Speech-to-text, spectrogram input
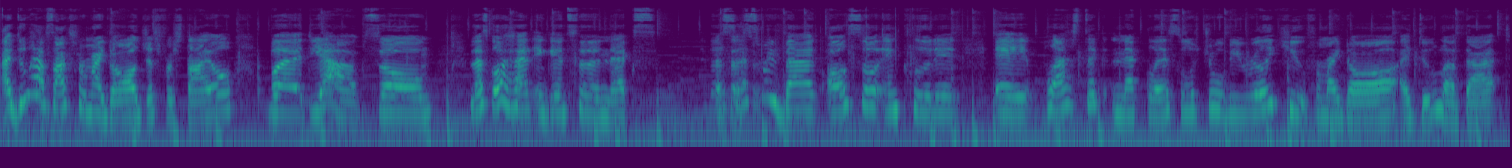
I do have socks for my doll just for style. But yeah, so let's go ahead and get into the next the accessory. accessory bag also included a plastic necklace which will be really cute for my doll. I do love that.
